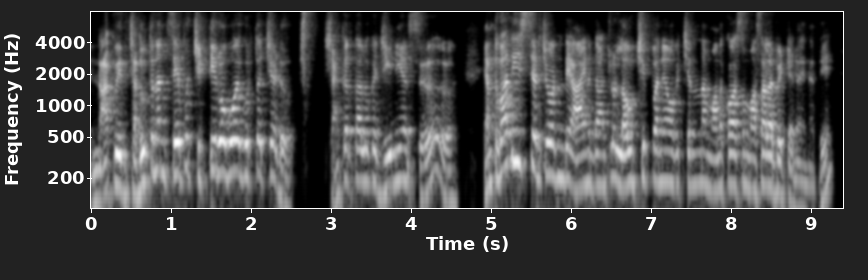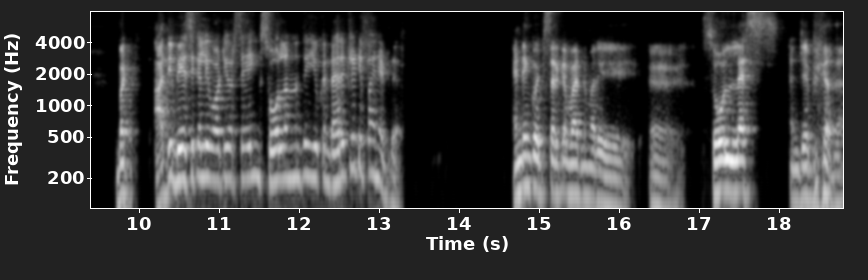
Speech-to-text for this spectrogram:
నాకు ఇది చదువుతున్నంత సేపు చిట్టి రోబోయ్ గుర్తొచ్చాడు. శంకర్ తాలూకా జీనియస్ ఎంత బాగా తీస్తాడు చూడండి ఆయన దాంట్లో లవ్ చిప్ అనే ఒక చిన్న మన కోసం మసాలా పెట్టాడు ఆయన అది బట్ అది basically what you're saying soul అన్నది you can directly define it their ending వచ్చేసరికి వాటిని మరి uh, సోల్ లెస్ అని చెప్పి కదా.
